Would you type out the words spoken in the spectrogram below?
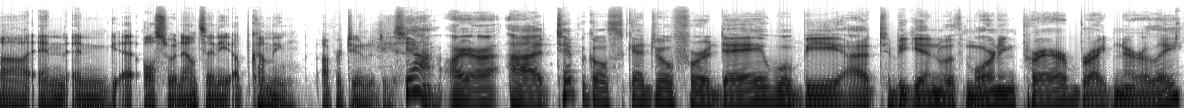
Uh, and, and also announce any upcoming opportunities. Yeah. Our uh, typical schedule for a day will be uh, to begin with morning prayer, bright and early.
